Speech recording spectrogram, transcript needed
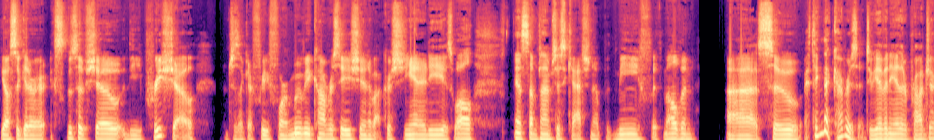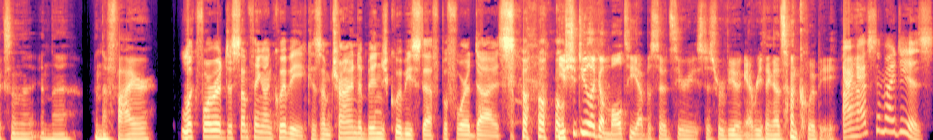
You also get our exclusive show, The Pre Show, which is like a free form movie conversation about Christianity as well. And sometimes just catching up with me, with Melvin. Uh, so I think that covers it. Do we have any other projects in the in the in the fire? Look forward to something on Quibi because I'm trying to binge Quibi stuff before it dies. So. You should do like a multi-episode series just reviewing everything that's on Quibi. I have some ideas.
